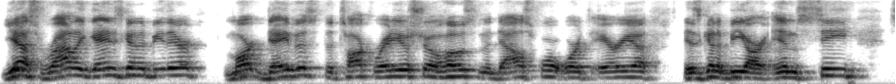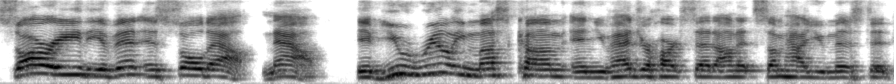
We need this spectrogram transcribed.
Yes, Riley Gaines is going to be there. Mark Davis, the talk radio show host in the Dallas Fort Worth area, is going to be our MC. Sorry, the event is sold out. Now, if you really must come and you've had your heart set on it, somehow you missed it,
